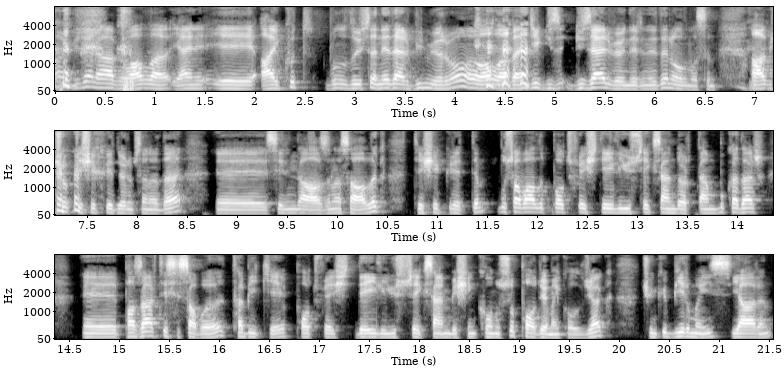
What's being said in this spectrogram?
Aa, güzel abi valla yani e, Aykut bunu duysa ne der bilmiyorum ama valla bence güzel, güzel bir öneri neden olmasın. Abi çok teşekkür ediyorum sana da. E, senin de ağzına sağlık. Teşekkür ettim. Bu sabahlık Podfresh Daily 184'ten bu kadar. E, pazartesi sabahı tabii ki Podfresh Daily 185'in konusu Podiumek olacak. Çünkü 1 Mayıs yarın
